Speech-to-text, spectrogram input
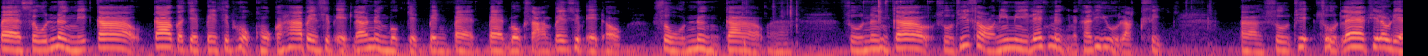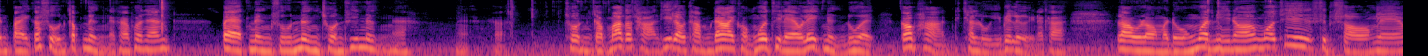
แปดศูนย์หนึ่งนี้เก้าเก้ากับเจ็ดเป็นสิบหกหกกับห้าเป็นสิบเอ็ดแล้วหนึ่งบวกเจ็ดเป็นแปดแปดบวกสามเป็นสิบเอ็ดออกศูนย์หนึ่งเก้านะศูนย์หนึ่งเก้าสูตรที่สองนี่มีเลขหนึ่งนะคะ ที่อยู่หลักสิบอ่าสูตรที่สูตรแรกที่เราเรียนไปก็ศูนย์กับหนึ่งนะคะ เพราะฉะนั้นแปดหนึ่งศูนย์หนึ่งชนที่หนึ่งนะนะคะชนกับมาตรฐานที่เราทำได้ของงวดที่แล้วเลขหนึ่งด้วย ก็ผ่านฉลุยไปเลยนะคะ เราลองมาดูงวดนี้เนาะงวดที่สิบสองแล้ว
